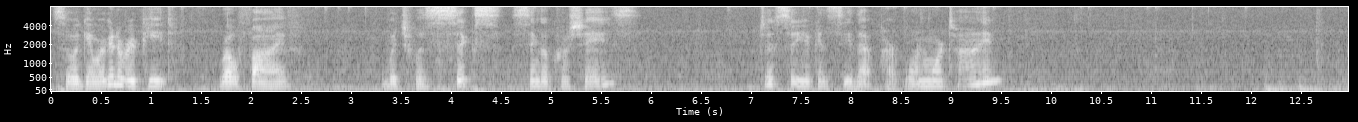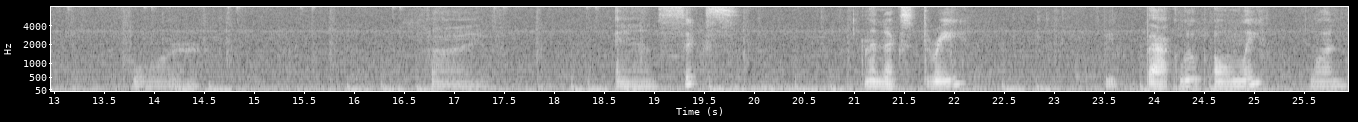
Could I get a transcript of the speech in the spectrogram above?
So again, we're going to repeat row 5, which was 6 single crochets just so you can see that part one more time. Six. And the next three be back loop only. One,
